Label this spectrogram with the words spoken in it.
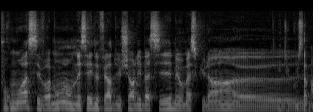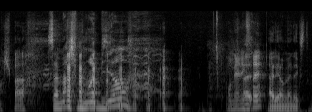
pour moi, c'est vraiment, on essaye de faire du Shirley Bassey, mais au masculin. euh, Et du coup, ça marche pas. Ça marche moins bien. On met un extrait? Allez, on met un extrait.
